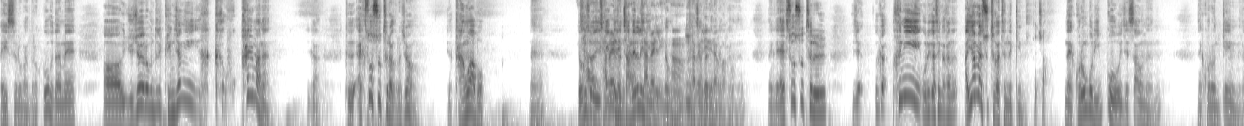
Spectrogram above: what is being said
베이스로 만들었고 그 다음에 어 유저 여러분들이 굉장히 흑- 혹할 만한 그러니까 그 exosuit라 그러죠. 그 강화복. 네. 여기서 자- 이 게임에서 Javelin, Javelin이라고 Javelin이라고. 그러는. 네, 그 exosuit를 이제 그러니까 흔히 우리가 생각하는 Iron Man suit 같은 느낌. 그렇죠. 네, 그런 걸 입고 이제 싸우는 네, 그런 게임입니다.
